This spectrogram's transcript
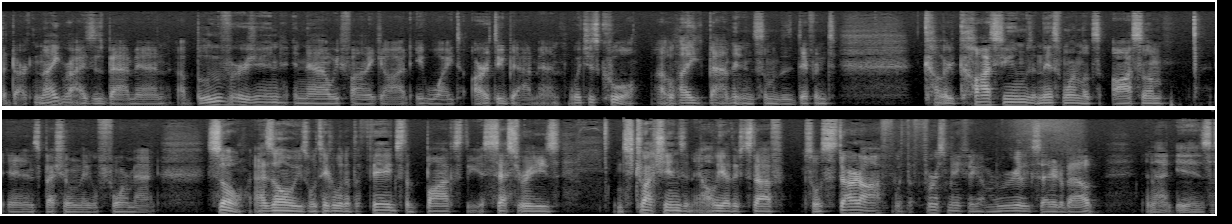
the Dark Knight Rises Batman, a blue version, and now we finally got a white Arctic Batman, which is cool. I like Batman in some of the different colored costumes, and this one looks awesome in special in Lego format. So, as always, we'll take a look at the figs, the box, the accessories, instructions, and all the other stuff. So, we'll start off with the first minifig I'm really excited about, and that is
